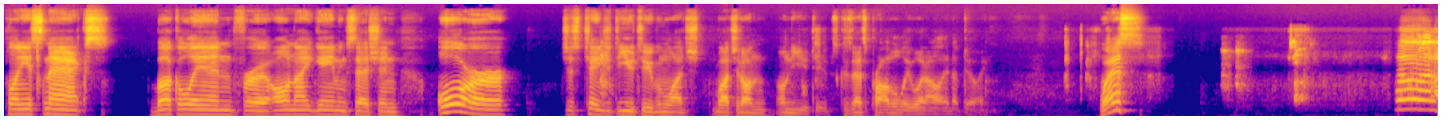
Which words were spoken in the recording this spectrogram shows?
plenty of snacks, buckle in for an all night gaming session, or just change it to YouTube and watch watch it on on the YouTubes because that's probably what I'll end up doing. Wes, Uh,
